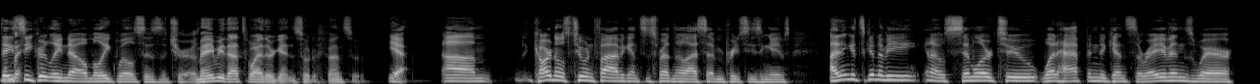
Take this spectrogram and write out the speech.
they ma- secretly know Malik Willis is the truth. Maybe that's why they're getting so defensive. Yeah. Um, Cardinals two and five against the spread in their last seven preseason games. I think it's going to be, you know, similar to what happened against the Ravens, where,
